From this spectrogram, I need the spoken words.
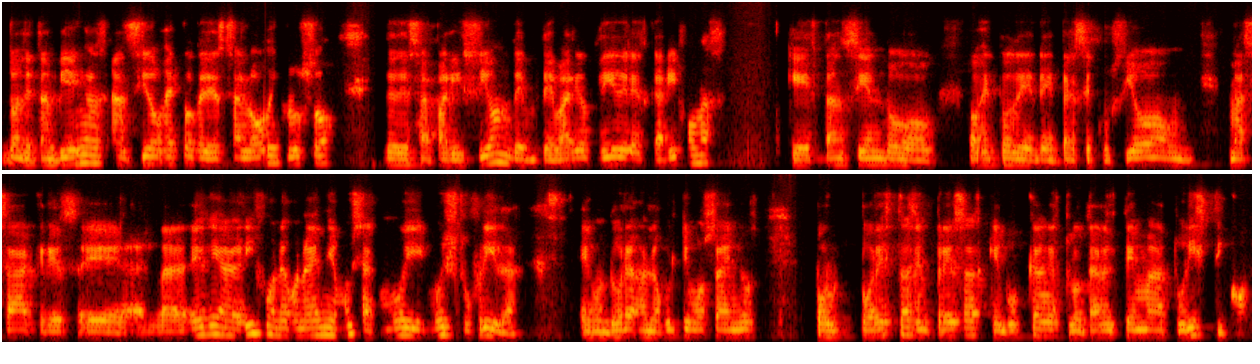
donde también han, sido objeto de desalojo, incluso de desaparición de, varios líderes garífonas que están siendo objeto de, persecución, masacres. Eh, la etnia garífuna es una etnia muy, muy, muy sufrida en Honduras en los últimos años por, por estas empresas que buscan explotar el tema turístico.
